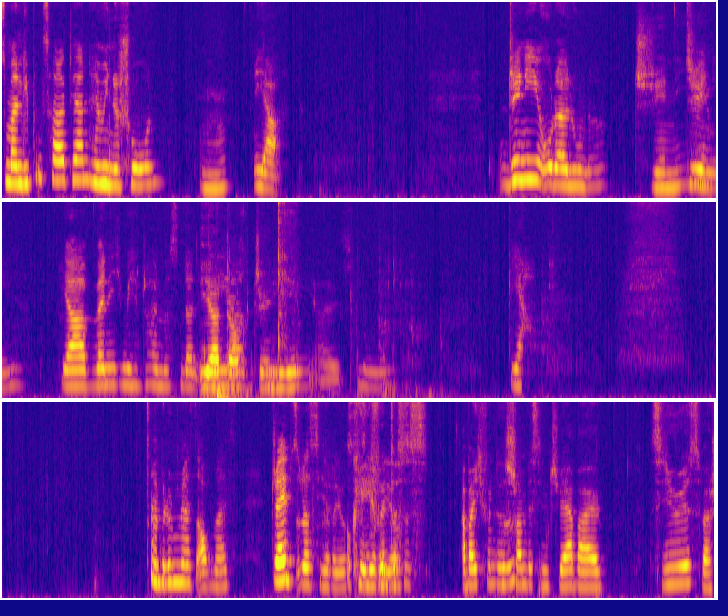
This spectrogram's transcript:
zu meinen Lieblingscharakteren. Hermine schon. Mhm. Ja. Ginny oder Luna? Ginny. Ginny. Ja, wenn ich mich entscheiden müsste, dann Ja, eher doch, Ginny. als Luna. Ja. Aber Luna ist auch nice. James oder Sirius? Okay, ich finde das ist, aber ich finde das Hm? schon ein bisschen schwer, weil Sirius war,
